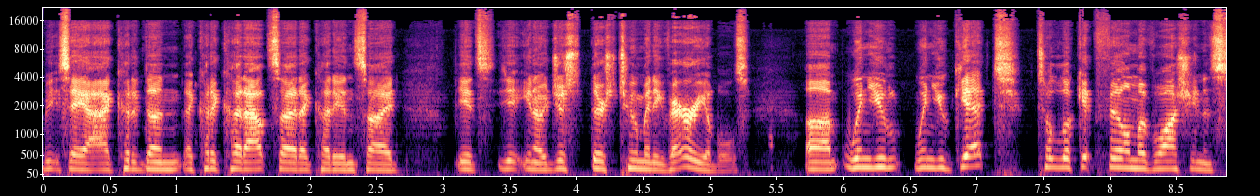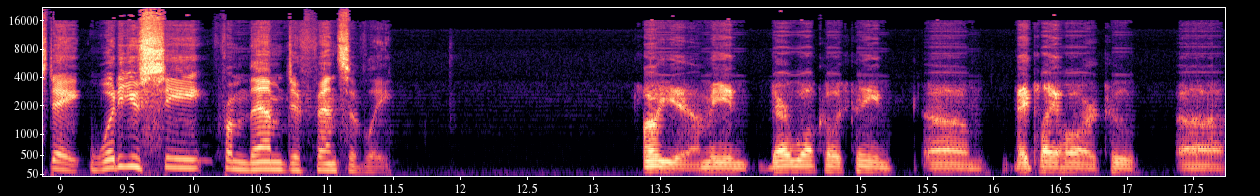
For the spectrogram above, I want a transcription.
to say I could have done I could have cut outside, I cut inside. It's you know, just there's too many variables. Um, when you when you get to look at film of Washington State, what do you see from them defensively? Oh yeah, I mean they're a well coached team. Um, they play hard too. Uh,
